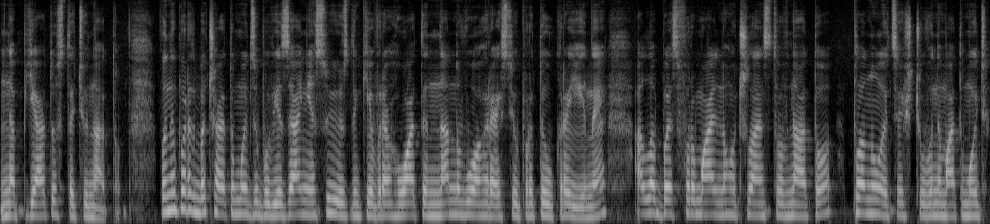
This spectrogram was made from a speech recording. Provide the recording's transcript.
на п'яту статтю НАТО. Вони передбачатимуть зобов'язання союзників реагувати на нову агресію проти України, але без формального членства в НАТО планується, що вони матимуть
